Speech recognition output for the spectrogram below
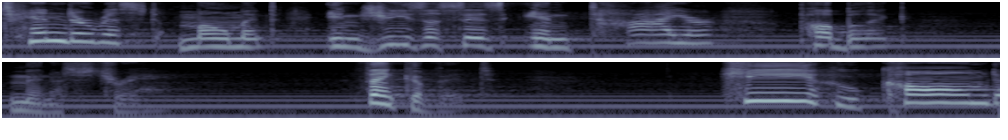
tenderest moment in Jesus' entire public ministry. Think of it. He who calmed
